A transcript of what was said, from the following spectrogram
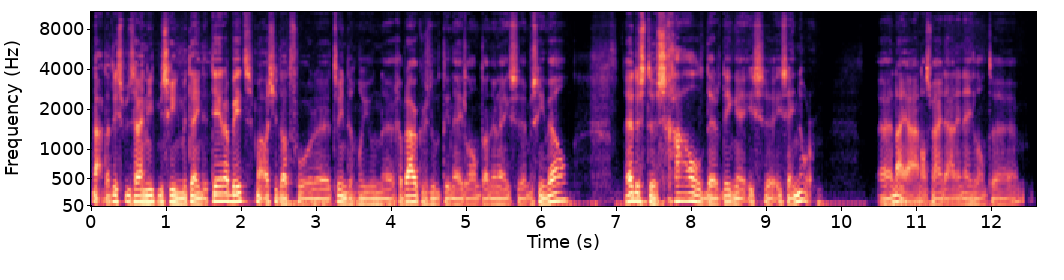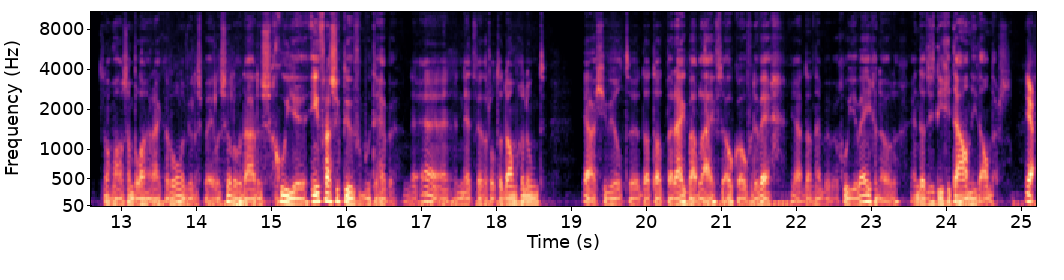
Nou, dat is, zijn niet misschien meteen de terabits, maar als je dat voor eh 20 miljoen eh, gebruikers doet in Nederland, dan ineens eh, misschien wel. Hè, dus de schaal der dingen is, eh, is enorm. Eh, nou ja, en als wij daar in Nederland eh, nogmaals een belangrijke rol in willen spelen, zullen we daar dus goede infrastructuur voor moeten hebben. Eh, net werd Rotterdam genoemd. Ja, als je wilt dat dat bereikbaar blijft, ook over de weg, ja, dan hebben we goede wegen nodig. En dat is digitaal niet anders. Ja.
